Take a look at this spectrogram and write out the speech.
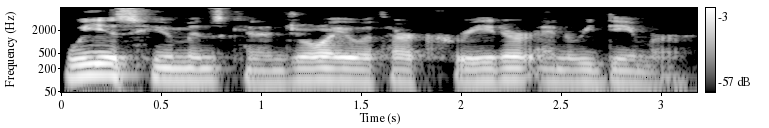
we as humans can enjoy with our Creator and Redeemer.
